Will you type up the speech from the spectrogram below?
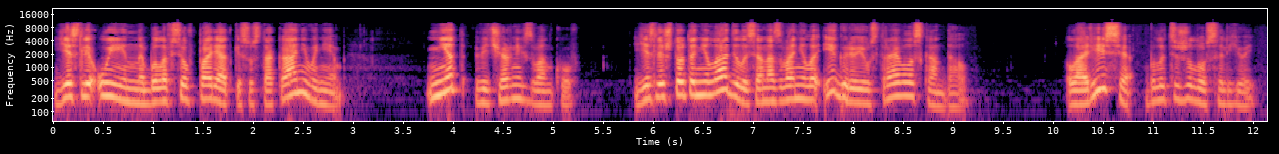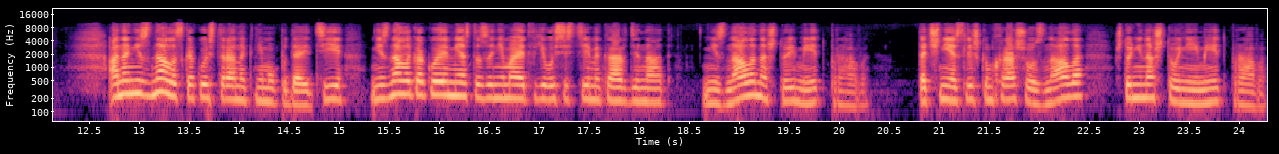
Если у Инны было все в порядке с устаканиванием, нет вечерних звонков. Если что-то не ладилось, она звонила Игорю и устраивала скандал. Ларисе было тяжело с Ильей. Она не знала, с какой стороны к нему подойти, не знала, какое место занимает в его системе координат, не знала, на что имеет право. Точнее, слишком хорошо знала, что ни на что не имеет права,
